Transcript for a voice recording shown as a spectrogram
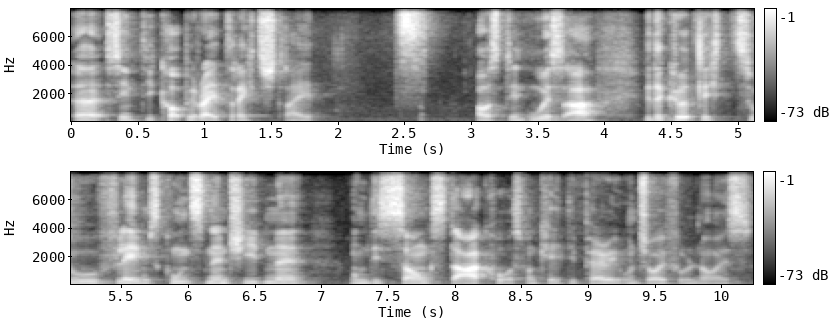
äh, sind die Copyright-Rechtsstreits aus den USA. Wieder kürzlich zu Flames Gunsten entschiedene um die Songs Dark Horse von Katy Perry und Joyful Noise.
